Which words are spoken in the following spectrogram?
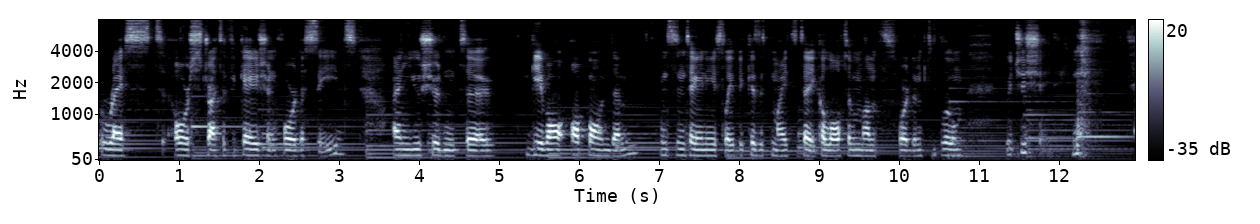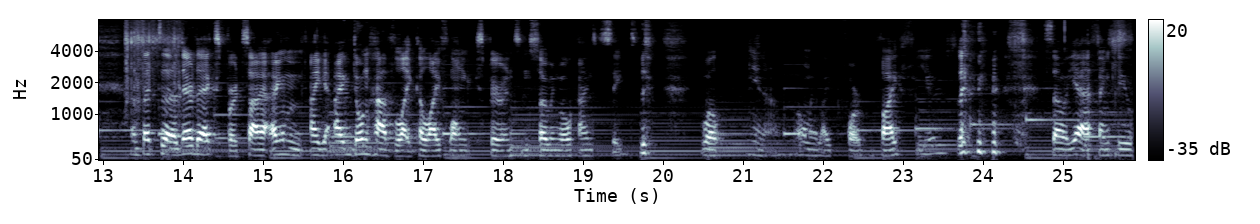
rest or stratification for the seeds, and you shouldn't give up on them instantaneously because it might take a lot of months for them to bloom, which is shady. but uh, they're the experts. I, I'm I, I don't have like a lifelong experience in sowing all kinds of seeds. well, you know only like for five years. so yeah, thank you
